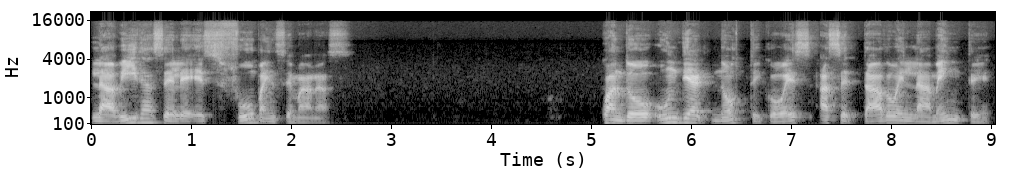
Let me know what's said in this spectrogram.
la vida se le esfuma en semanas. Cuando un diagnóstico es aceptado en la mente,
